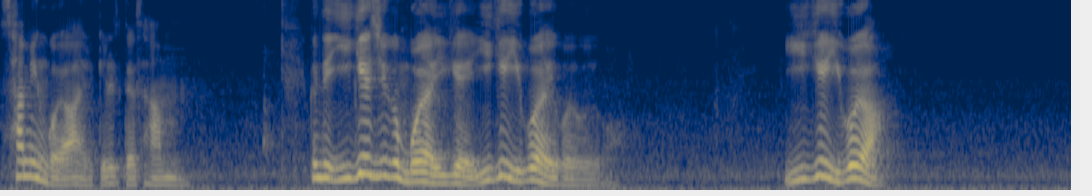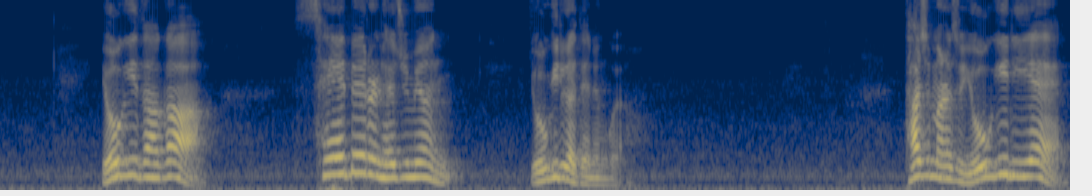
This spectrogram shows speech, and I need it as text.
3인 거야. 이렇게 1대 3 근데 이게 지금 뭐야 이게? 이게 이거야 이거 이거 이거 이게 이거야. 여기다가 3배를 해주면 요 길이가 되는 거야. 다시 말해서 요 길이에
